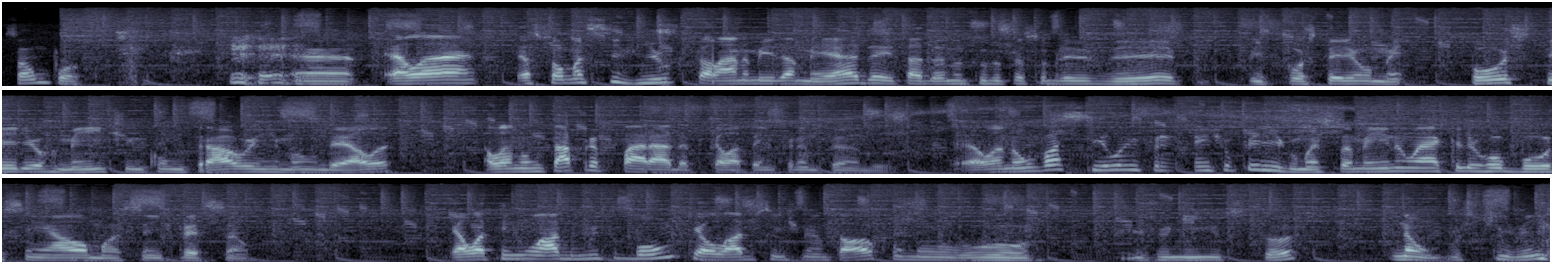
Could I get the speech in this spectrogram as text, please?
Só um pouco. é, ela é só uma civil que tá lá no meio da merda e tá dando tudo para sobreviver e posteriormente, posteriormente encontrar o irmão dela ela não tá preparada porque ela tá enfrentando. Ela não vacila em frente ao perigo, mas também não é aquele robô sem alma, sem expressão. Ela tem um lado muito bom, que é o lado sentimental, como o Juninho citou. Não, o Steven.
